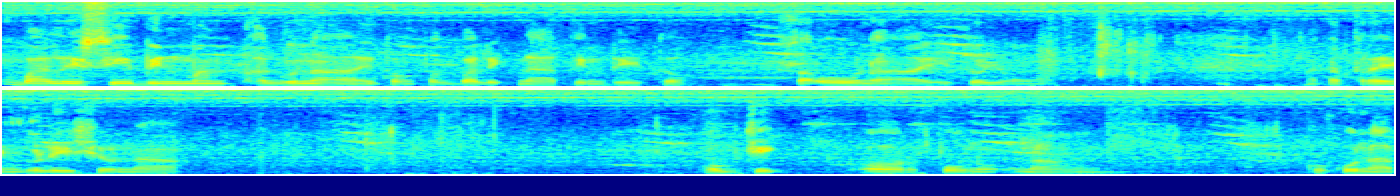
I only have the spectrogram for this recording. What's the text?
Bali, 7 month ago na itong pagbalik natin dito. Sa una ay ito yung naka-triangulation na object or puno ng coconut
